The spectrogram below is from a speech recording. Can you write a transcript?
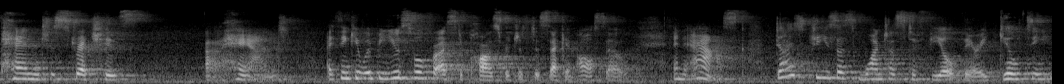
pen to stretch his uh, hand, I think it would be useful for us to pause for just a second also and ask Does Jesus want us to feel very guilty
